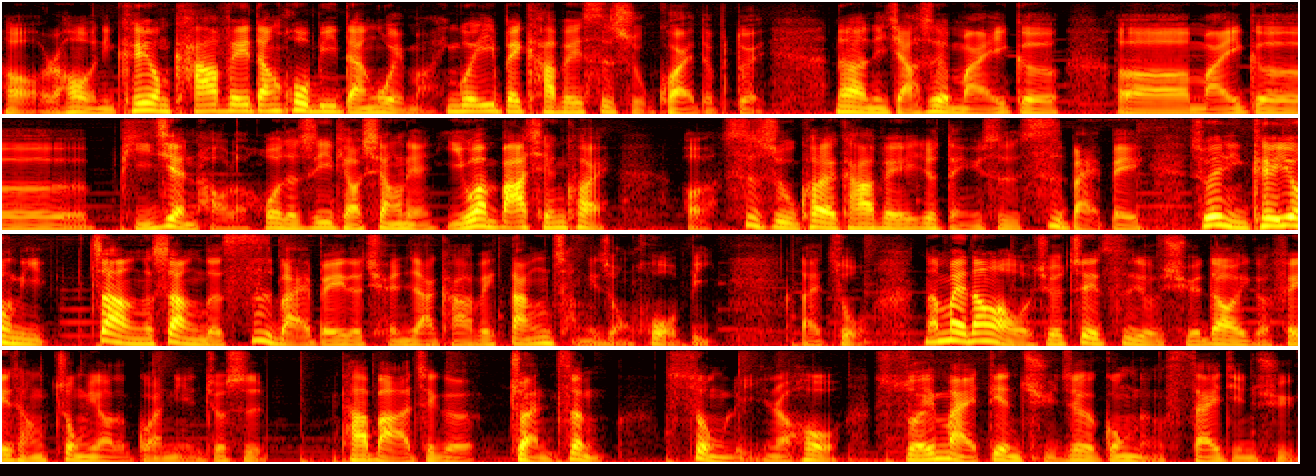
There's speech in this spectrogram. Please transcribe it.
哦，然后你可以用咖啡当货币单位嘛，因为一杯咖啡四十五块，对不对？那你假设买一个呃，买一个皮件好了，或者是一条项链，一万八千块。哦，四十五块的咖啡就等于是四百杯，所以你可以用你账上的四百杯的全家咖啡当成一种货币来做。那麦当劳，我觉得这次有学到一个非常重要的观念，就是他把这个转赠送礼，然后随买电取这个功能塞进去。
